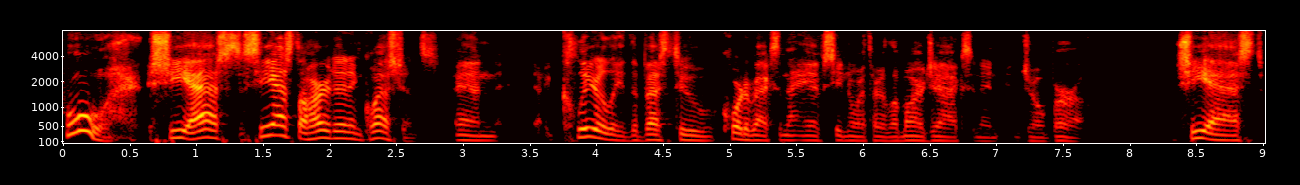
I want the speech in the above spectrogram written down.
whew, she asked, she asked the hard hitting questions. And clearly the best two quarterbacks in the AFC North are Lamar Jackson and, and Joe Burrow. She asked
